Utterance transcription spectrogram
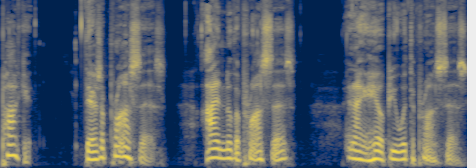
pocket. There's a process. I know the process and I can help you with the process.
